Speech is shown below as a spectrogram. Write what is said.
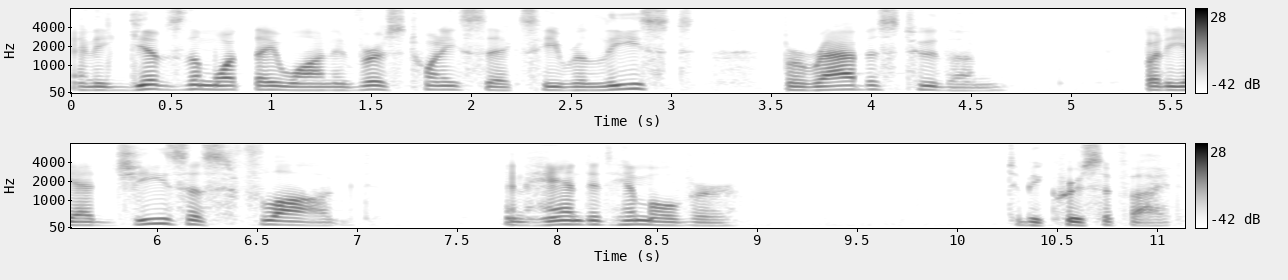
and he gives them what they want. In verse 26, he released Barabbas to them, but he had Jesus flogged and handed him over to be crucified.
